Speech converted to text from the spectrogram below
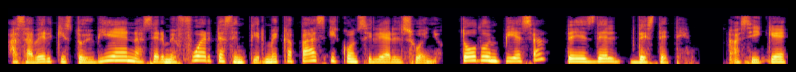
a saber que estoy bien, a hacerme fuerte, a sentirme capaz y conciliar el sueño. Todo empieza desde el destete. Así que,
